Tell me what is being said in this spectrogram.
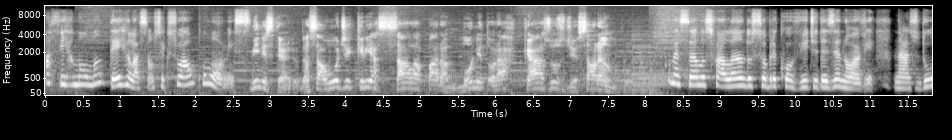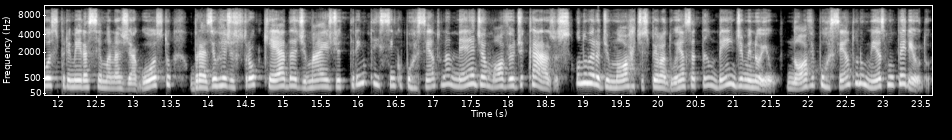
afirmam manter relação sexual com homens. Ministério da Saúde cria sala para monitorar casos de sarampo. Começamos falando sobre Covid-19. Nas duas primeiras semanas de agosto, o Brasil registrou queda de mais de 35% na média móvel de casos. O número de mortes pela doença também diminuiu, 9% no mesmo período.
